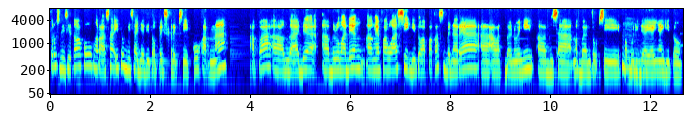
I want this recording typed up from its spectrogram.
Terus di situ aku ngerasa itu bisa jadi topik skripsiku karena apa uh, nggak ada uh, belum ada yang uh, ngevaluasi gitu apakah sebenarnya uh, alat Bano ini uh, bisa ngebantu si pembudidayanya hmm. gitu.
